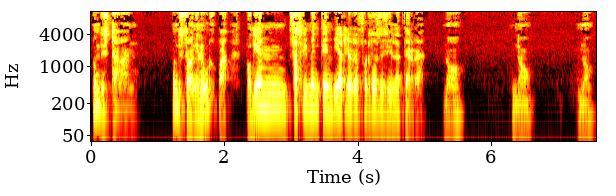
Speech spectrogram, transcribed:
¿Dónde estaban? ¿Dónde estaban? En Europa. ¿Podían fácilmente enviarle refuerzos desde Inglaterra? No, no, no.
